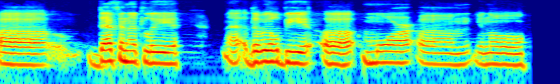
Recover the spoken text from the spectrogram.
uh, definitely uh, there will be more, um, you know,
